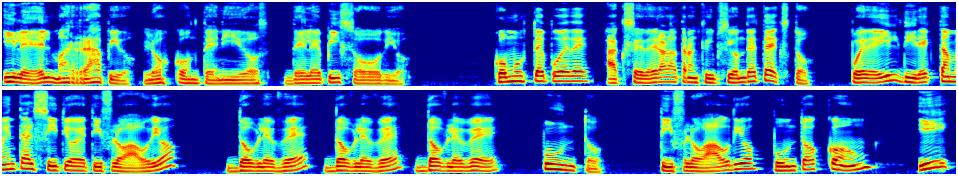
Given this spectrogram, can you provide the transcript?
y leer más rápido los contenidos del episodio. ¿Cómo usted puede acceder a la transcripción de texto? Puede ir directamente al sitio de Tiflo Audio www.tifloaudio.com y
